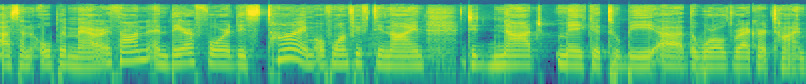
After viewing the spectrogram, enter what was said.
as an open marathon, and therefore, this time of 159 did not make it to be uh, the world record time.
